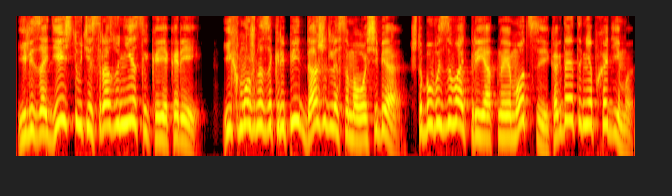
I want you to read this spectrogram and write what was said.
Или задействуйте сразу несколько якорей. Их можно закрепить даже для самого себя, чтобы вызывать приятные эмоции, когда это необходимо.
